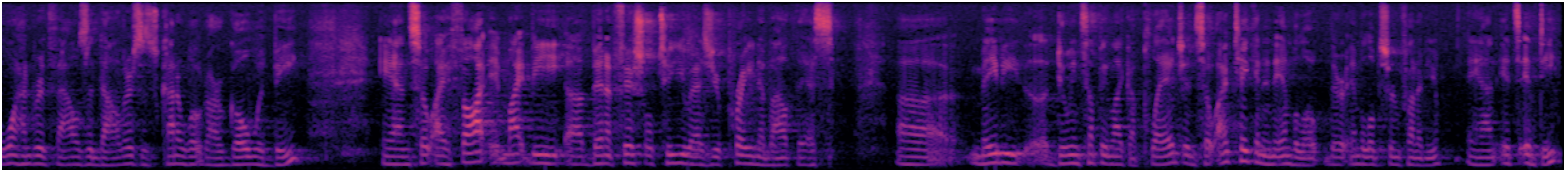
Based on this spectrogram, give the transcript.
$400,000 is kind of what our goal would be. And so I thought it might be uh, beneficial to you as you're praying about this. Uh, maybe uh, doing something like a pledge. And so I've taken an envelope. There are envelopes are in front of you, and it's empty.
